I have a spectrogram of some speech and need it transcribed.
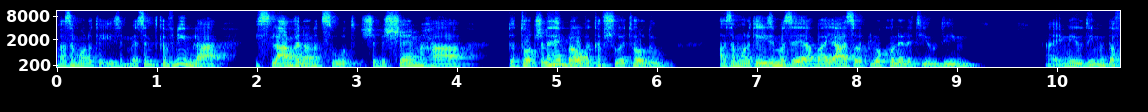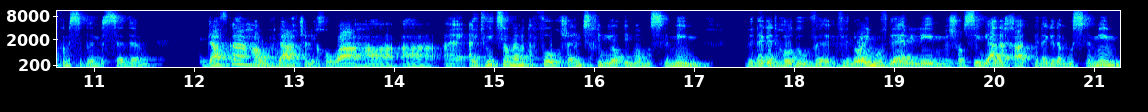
מה זה מונותאיזם? בעצם מתכוונים לאסלאם ולנצרות, שבשם הדתות שלהם באו וכבשו את הודו. אז המונותאיזם הזה, הבעיה הזאת לא כוללת יהודים. עם היהודים הם דווקא מסתדרים בסדר. דווקא העובדה שלכאורה האינטואיציה אומרת הפוך, שהיינו צריכים להיות עם המוסלמים ונגד הודו ולא עם עובדי אלילים שעושים יד אחת כנגד המוסלמים,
